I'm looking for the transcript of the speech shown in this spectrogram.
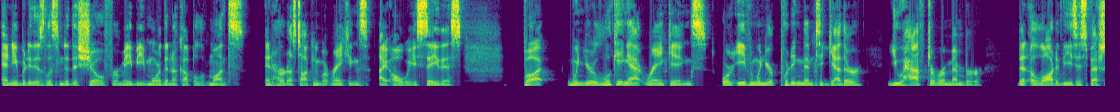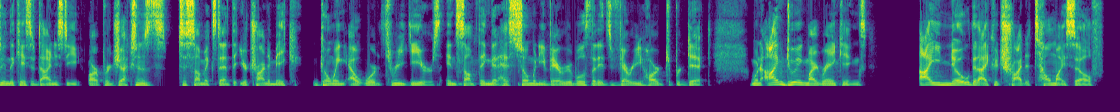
anybody that's listened to this show for maybe more than a couple of months and heard us talking about rankings, I always say this, but when you're looking at rankings, or even when you're putting them together, you have to remember that a lot of these, especially in the case of Dynasty, are projections to some extent that you're trying to make going outward three years in something that has so many variables that it's very hard to predict when I'm doing my rankings, I know that I could try to tell myself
